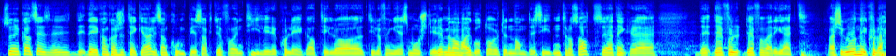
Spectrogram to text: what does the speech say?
som dere, kan se, dere, kan kanskje tenke deg litt sånn kompisaktig å få en tidligere kollega til å, til å fungere som ordstyrer, men han har jo gått over til den andre siden, tross alt. Så jeg tenker det, det, det, får, det får, være greit. Vær så god, Nikolai.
